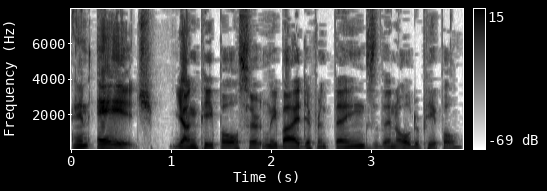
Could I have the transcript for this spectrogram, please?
and age. Young people certainly buy different things than older people.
